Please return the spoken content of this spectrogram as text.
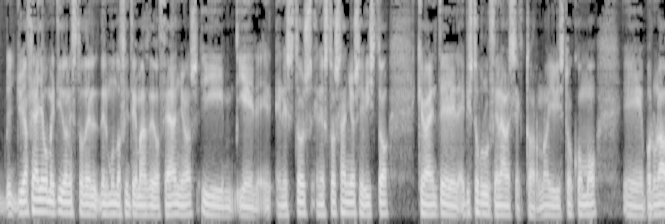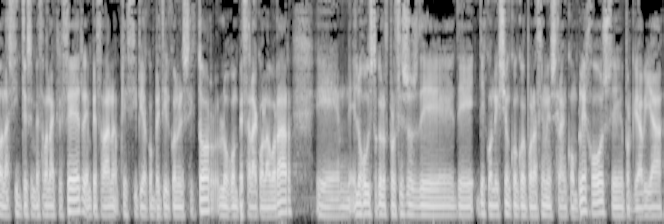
yo ya final llevo metido en esto del, del, mundo fintech más de 12 años y, y en, estos, en estos años he visto que obviamente he visto evolucionar el sector, ¿no? Y he visto cómo, eh, por un lado, las fintechs empezaban a crecer, empezaban al principio a competir con el sector, luego empezar a colaborar. Eh, luego he visto que los procesos de, de, de conexión con corporaciones eran complejos, eh, porque había,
